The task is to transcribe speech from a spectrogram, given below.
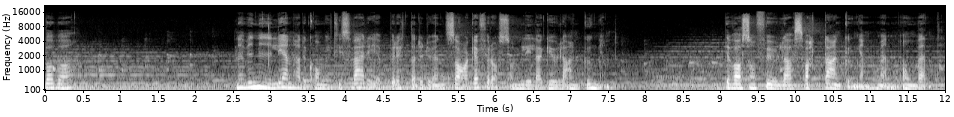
Baba. När vi nyligen hade kommit till Sverige berättade du en saga för oss om lilla gula ankungen. Det var som fula svarta ankungen, men omvänd.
